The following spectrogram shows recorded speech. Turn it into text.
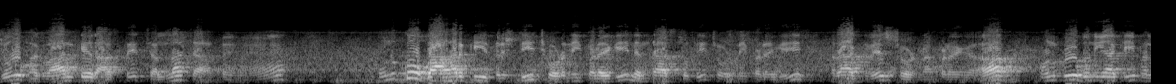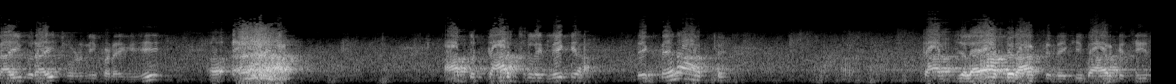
जो भगवान के रास्ते चलना चाहते हैं उनको बाहर की दृष्टि छोड़नी पड़ेगी निंदा स्तुति छोड़नी पड़ेगी राग द्वेष छोड़ना पड़ेगा। उनको दुनिया की भलाई बुराई छोड़नी पड़ेगी। आप तो टार्च लेके देखते हैं ना आँख से। टार्च जलाया, फिर आँख से देखी बाहर की चीज़।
